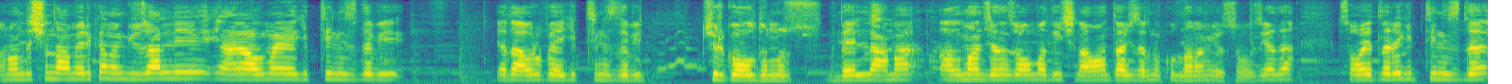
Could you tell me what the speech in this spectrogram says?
onun dışında Amerika'nın güzelliği yani Almanya'ya gittiğinizde bir ya da Avrupa'ya gittiğinizde bir Türk olduğunuz belli ama Almancanız olmadığı için avantajlarını kullanamıyorsunuz. Ya da Sovyetlere gittiğinizde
